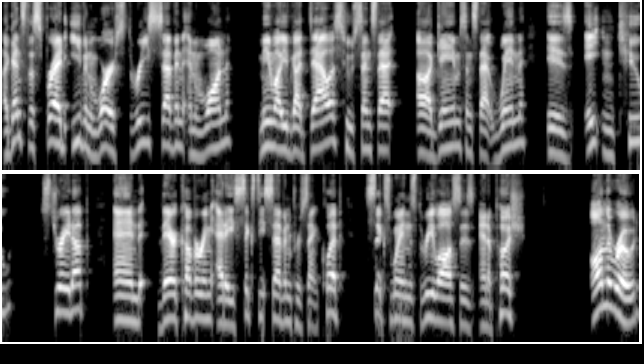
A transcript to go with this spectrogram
Against the spread, even worse, 3 7 and 1. Meanwhile, you've got Dallas, who since that uh, game, since that win, is 8 and 2 straight up and they're covering at a 67% clip, six wins, three losses, and a push. On the road,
